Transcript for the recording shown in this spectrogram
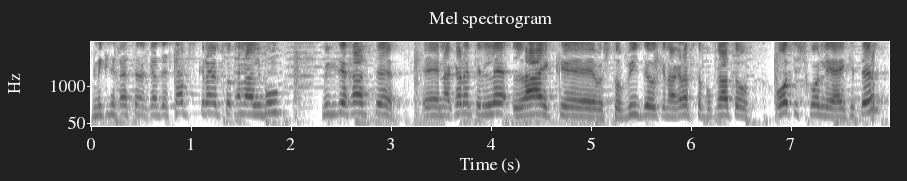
Μην ξεχάσετε να κάνετε subscribe στο κανάλι μου. Μην ξεχάσετε ε, να κάνετε like ε, στο βίντεο και να γράψετε από κάτω ό,τι σχόλια έχετε.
